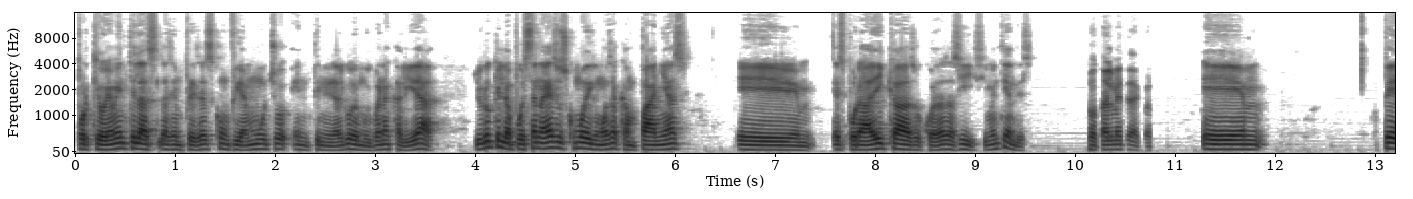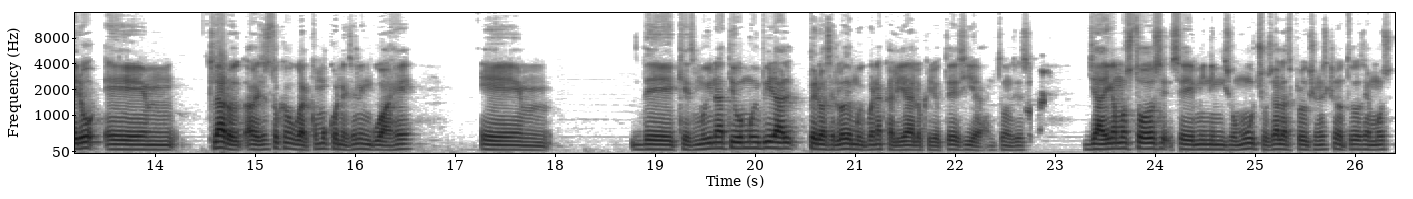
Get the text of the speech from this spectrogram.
porque obviamente las, las, empresas confían mucho en tener algo de muy buena calidad. Yo creo que le apuestan a eso, es como digamos a campañas eh, esporádicas o cosas así, ¿sí me entiendes? Totalmente de acuerdo. Em, pero, em, claro, a veces toca jugar como con ese lenguaje em, de que es muy nativo, muy viral, pero hacerlo de muy buena calidad, lo que yo te decía. Entonces, ya digamos, todo se, minimizó mucho, o sea, las producciones que nosotros hacemos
